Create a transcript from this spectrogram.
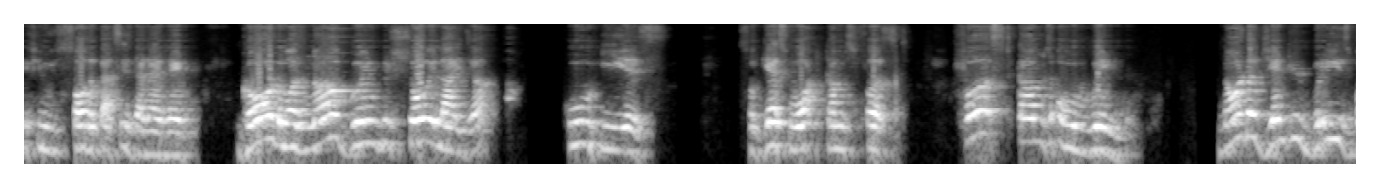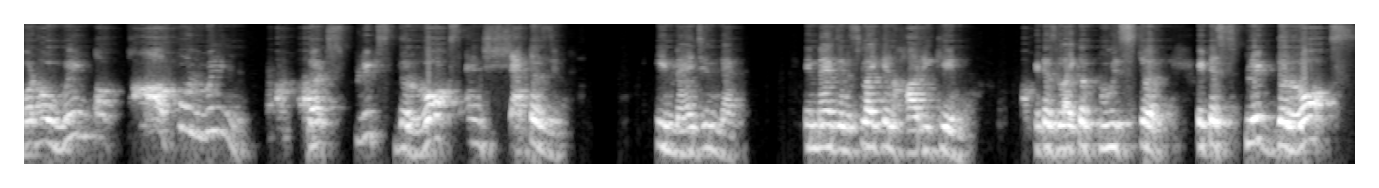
if you saw the passage that I read, God was now going to show Elijah who he is. So guess what comes first? First comes a wind. Not a gentle breeze, but a wind, a powerful wind that splits the rocks and shatters it. Imagine that. Imagine it's like a hurricane. It is like a twister. It has split the rocks.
